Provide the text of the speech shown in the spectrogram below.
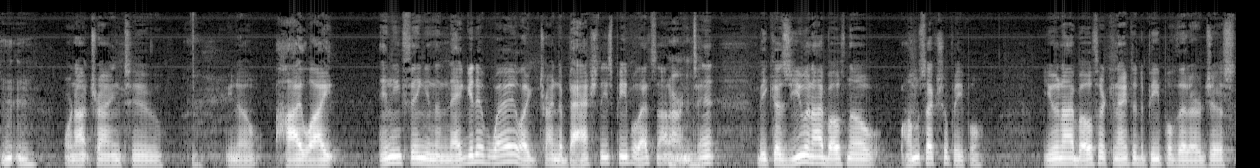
Mm-mm. We're not trying to, you know, highlight anything in a negative way, like trying to bash these people. That's not our intent. Because you and I both know homosexual people. You and I both are connected to people that are just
